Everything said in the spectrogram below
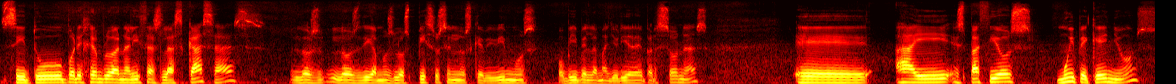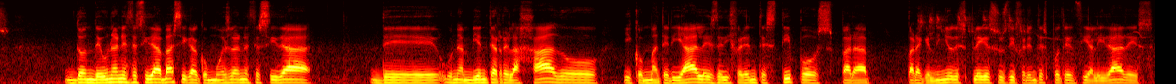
Si tú, por ejemplo, analizas las casas, los, digamos, los pisos en los que vivimos o viven la mayoría de personas, eh, hay espacios muy pequeños donde una necesidad básica como es la necesidad de un ambiente relajado y con materiales de diferentes tipos para, que el niño despliegue sus diferentes potencialidades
